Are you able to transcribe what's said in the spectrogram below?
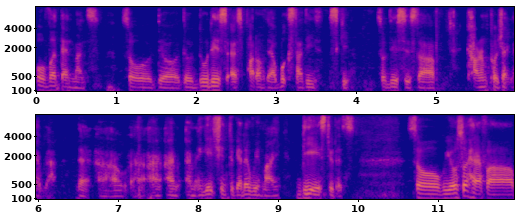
over 10 months. So they'll, they'll do this as part of their work study scheme. So this is the current project that, that uh, I, I'm engaged in together with my BA students. So we also have a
